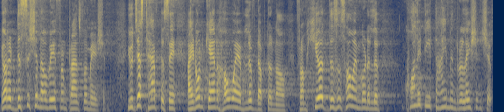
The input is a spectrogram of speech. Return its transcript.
You're a decision away from transformation. You just have to say, I don't care how I have lived up to now. From here, this is how I'm going to live. Quality time in relationship.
